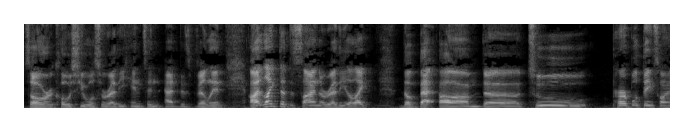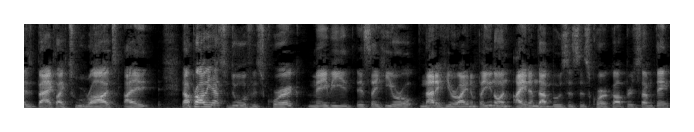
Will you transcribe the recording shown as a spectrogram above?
So Horikoshi was already hinting at this villain. I like the design already. I like the back, um, the two purple things on his back, like two rods. I that probably has to do with his quirk. Maybe it's a hero, not a hero item, but you know, an item that boosts his quirk up or something.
